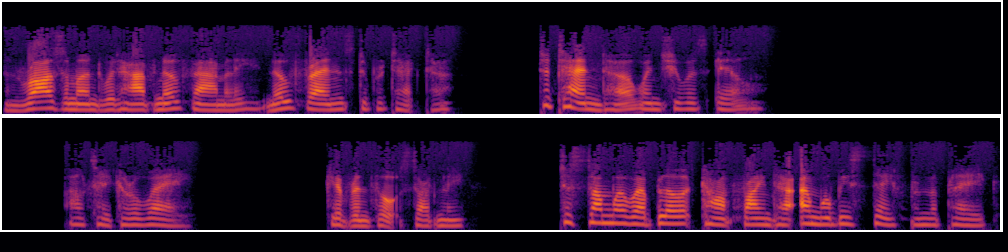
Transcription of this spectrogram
And Rosamond would have no family, no friends to protect her, to tend her when she was ill. I'll take her away, Kivrin thought suddenly, to somewhere where Bloet can't find her and will be safe from the plague.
